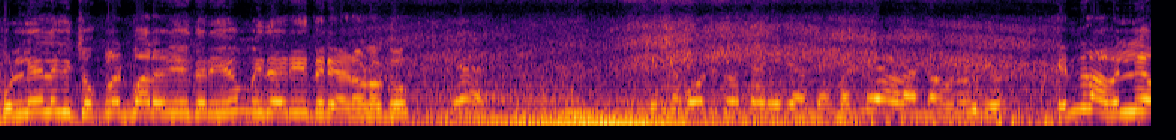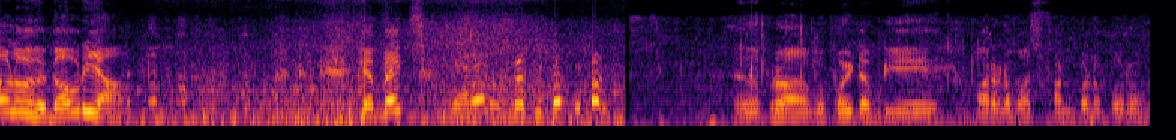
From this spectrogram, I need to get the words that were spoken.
பிள்ளைகளுக்கு சாக்லேட் பார் எரிய தெரியும் இது எரிய தெரியும் உனக்கும்? என்னடா வெள்ளை அவ்வளவு கௌரியா? கெபெக்ஸ் அதுக்கப்புறம் நம்ம போயிட்டு அப்படியே மரண ஃபன் பண்ண போகிறோம்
